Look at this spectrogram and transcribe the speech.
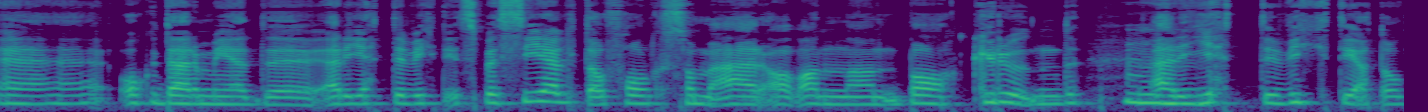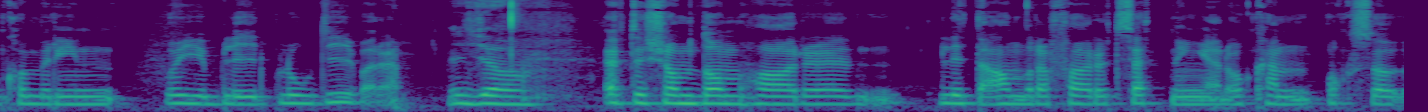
eh, och därmed eh, är det jätteviktigt. Speciellt av folk som är av annan bakgrund Mm. är det jätteviktigt att de kommer in och blir blodgivare. Ja, Eftersom de har eh, lite andra förutsättningar och kan också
